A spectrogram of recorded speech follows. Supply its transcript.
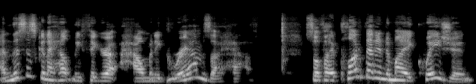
And this is going to help me figure out how many grams I have. So if I plug that into my equation,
